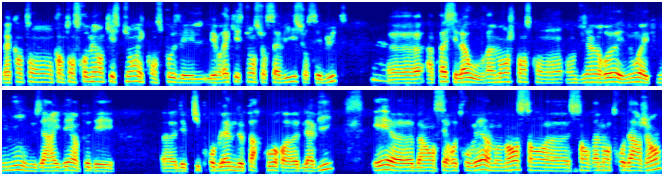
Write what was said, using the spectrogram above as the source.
ben, quand, on, quand on se remet en question et qu'on se pose les, les vraies questions sur sa vie, sur ses buts, euh, après, c'est là où vraiment, je pense qu'on on devient heureux. Et nous, avec Mimi, il nous est arrivé un peu des, euh, des petits problèmes de parcours euh, de la vie. Et euh, ben, on s'est retrouvé un moment sans, euh, sans vraiment trop d'argent,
